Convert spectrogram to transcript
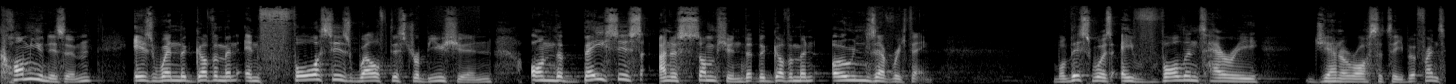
Communism is when the government enforces wealth distribution on the basis and assumption that the government owns everything. Well, this was a voluntary generosity. But, friends,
